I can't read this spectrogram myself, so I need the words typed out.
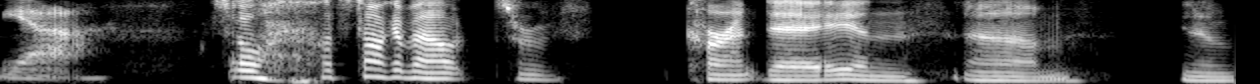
Yeah. So let's talk about sort of current day and um, you know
